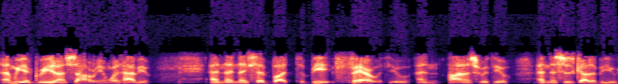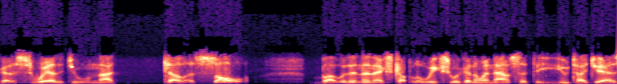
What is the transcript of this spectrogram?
and we agreed on salary and what have you. And then they said, but to be fair with you and honest with you, and this has got to be, you got to swear that you will not tell a soul. But within the next couple of weeks, we're going to announce that the Utah Jazz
